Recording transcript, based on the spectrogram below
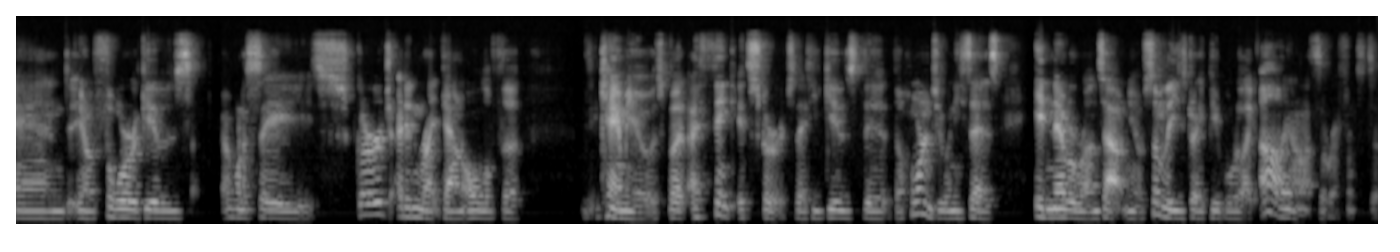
And, you know, Thor gives, I want to say Scourge, I didn't write down all of the cameos, but I think it's Scourge that he gives the, the horn to, and he says, it never runs out. And, you know, some of these Drake people were like, oh, you know, that's a reference to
